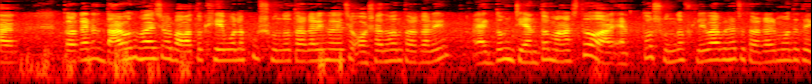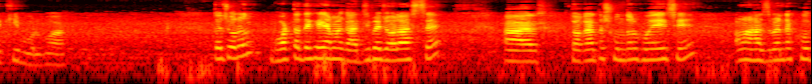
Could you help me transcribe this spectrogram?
আর তরকারিটা দারুণ হয়েছে। ওর বাবা তো খেয়ে বলল, খুব সুন্দর তরকারি হয়েছে, অসাধারণ তরকারি। একদম জ্যান্ত মাছ তো, আর এত সুন্দর ফ্লেভার বেরোচ্ছে তরকারির মধ্যে থেকে, কী বলব আর? তো চলুন, ভর্তা দেখেই আমার গাছ জিভে জল আসছে। আর তরকারি তো সুন্দর হয়েছে। আমার হাজব্যান্ডটা খুব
